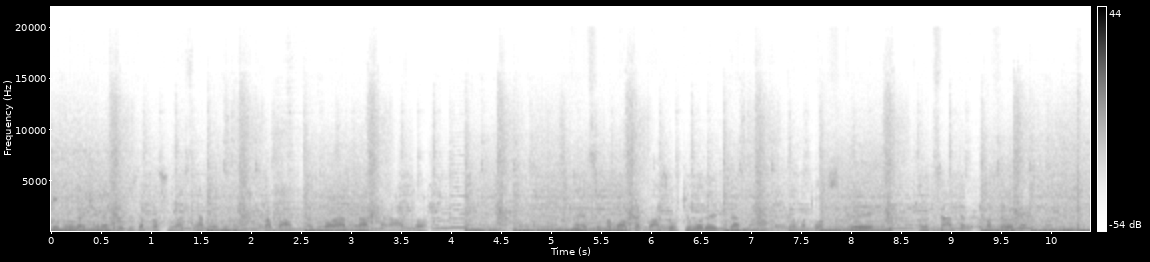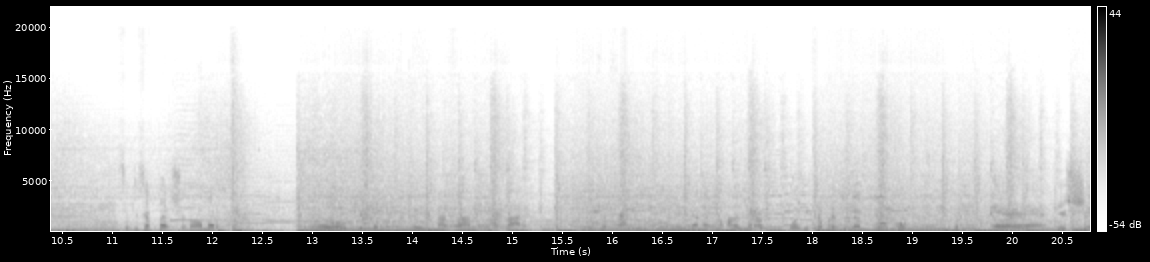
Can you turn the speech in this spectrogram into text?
доброго вечора. Друзі, запрошую вас на поєдинок Сухобалка 2, Дан Марато. Е, Сухобалка 2, жовті води, Дан Марато. Краматорськ е, Олександр Василенко. 71 номер. Голкіпер Назар Назар. 55. Головний тренер команди Тарас Зубко, віце-президент клубу. Е, Між е,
